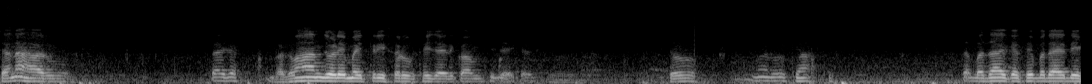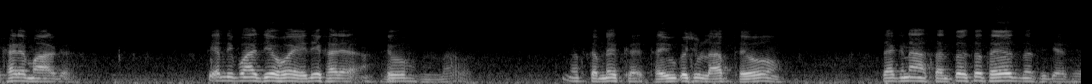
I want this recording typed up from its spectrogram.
શેના હારું? કે ભગવાન જોડે મૈત્રી સ્વરૂપ થઈ જાય તો કામ થઈ જાય કે? તો મારું ક્યાં? તો બધા કે છે બધા દેખાડ્યા માર્ગ. તેમની પાસે જે હોય એ દેખાડ્યા તો હમ. બરોબર મેં કીધું, તમને થયું કશું લાભ થયો ત્યાં ના સંતોષ તો થયો જ નથી કે છે.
